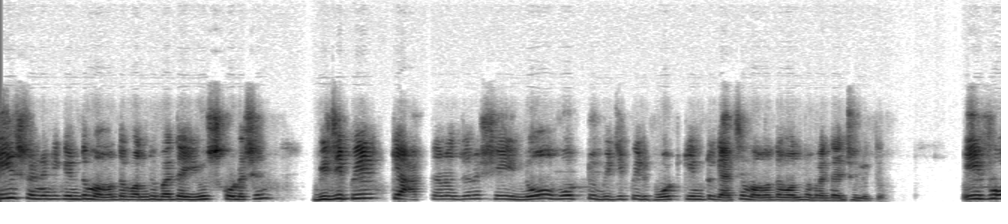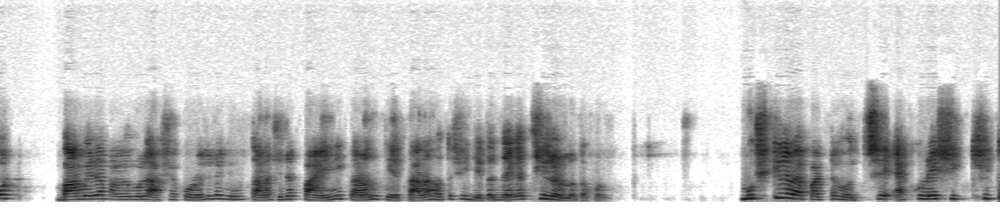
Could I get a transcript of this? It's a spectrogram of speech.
এই শ্রেণীকে কিন্তু মমতা বন্দ্যোপাধ্যায় ইউজ করেছেন। বিজেপির কে আটকানোর জন্য সেই নো ভোট টু বিজেপির ভোট কিন্তু গেছে মমতা বন্দ্যোপাধ্যায় ঝুলিতে। এই ভোট বামেরা পাবে বলে আশা করেছিল কিন্তু তারা সেটা পায়নি কারণ তারা হয়তো সেই জেতার জায়গায় ছিল না তখন। মুশকিলের ব্যাপারটা হচ্ছে, এখন এই শিক্ষিত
